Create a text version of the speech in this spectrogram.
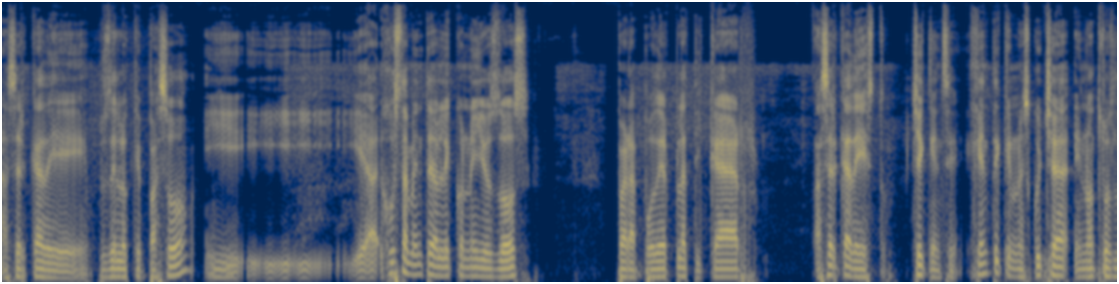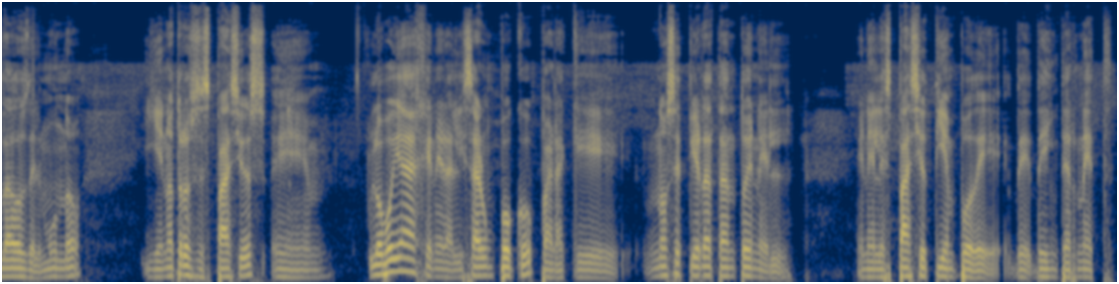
acerca de, pues, de lo que pasó y, y, ah, justamente hablé con ellos dos para poder platicar acerca de esto. Chéquense, gente que no escucha en otros lados del mundo y en otros espacios, eh, lo voy a generalizar un poco para que no se pierda tanto en el, en el espacio-tiempo de, Internet.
